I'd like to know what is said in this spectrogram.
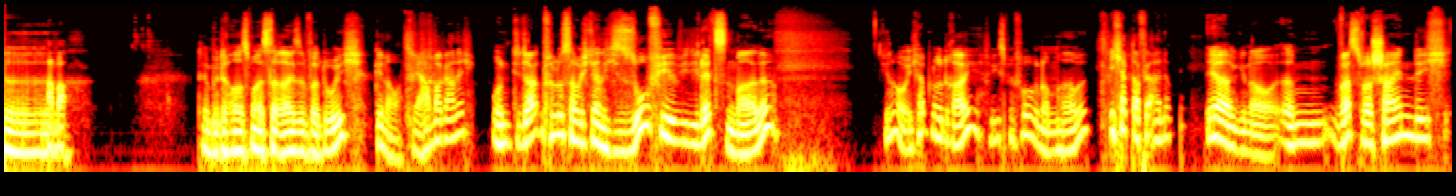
äh, Aber, dann mit der Hausmeisterei sind wir durch. genau, mehr haben wir gar nicht. Und die Datenverluste habe ich gar nicht so viel wie die letzten Male. Genau, ich habe nur drei, wie ich es mir vorgenommen habe. Ich habe dafür eine. Ja, genau. Ähm, was wahrscheinlich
